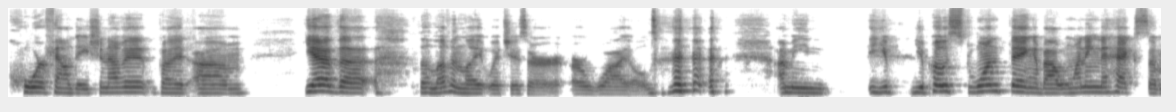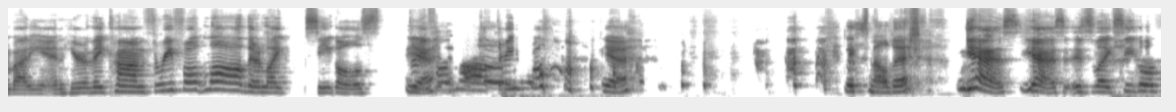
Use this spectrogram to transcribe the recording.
core foundation of it, but, um, yeah, the the love and light witches are are wild. I mean, you you post one thing about wanting to hex somebody, and here they come, threefold law, they're like seagulls, yeah, threefold law, yeah. They smelled it. Yes, yes, it's like seagulls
